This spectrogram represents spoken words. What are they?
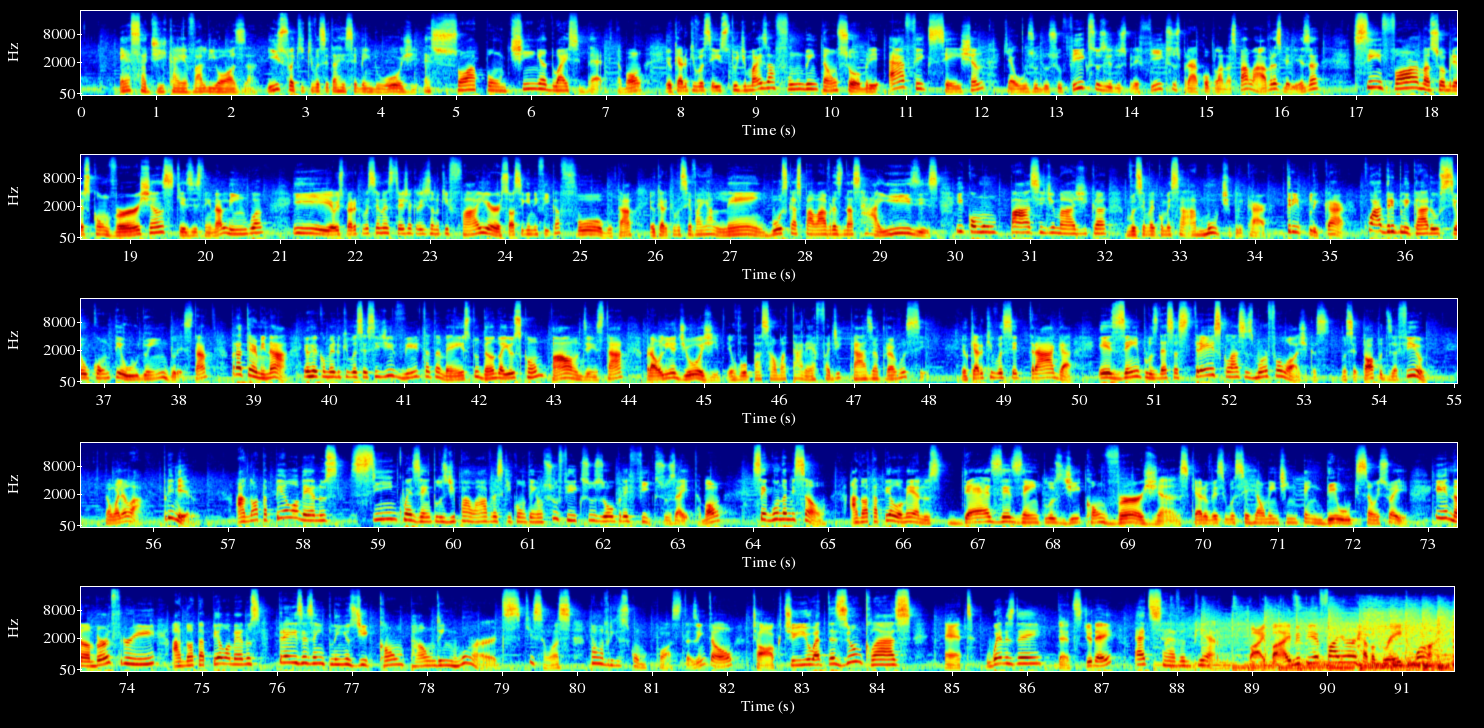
essa dica é valiosa. Isso aqui que você está recebendo hoje é só a pontinha do iceberg, tá bom? Eu quero que você estude mais a fundo então sobre affixation, que é o uso dos sufixos e dos prefixos para acoplar nas palavras, beleza? Se informa sobre as conversions que existem na língua e eu espero que você não esteja acreditando que fire só significa fogo, tá? Eu quero que você vá além, busque as palavras nas raízes e como um passe de mágica, você vai começar a multiplicar, triplicar, quadriplicar o seu conteúdo em inglês, tá? Para terminar, eu recomendo que você se divirta também estudando aí os compoundings, tá? Para a aulinha de hoje, eu vou passar uma tarefa de casa para você. Eu quero que você traga exemplos dessas três classes morfológicas. Você topa o desafio? Então olha lá. Primeiro, anota pelo menos cinco exemplos de palavras que contenham sufixos ou prefixos aí, tá bom? Segunda missão, Anota pelo menos 10 exemplos de conversions. Quero ver se você realmente entendeu o que são isso aí. E number 3, anota pelo menos 3 exemplinhos de compounding words, que são as palavrinhas compostas. Então, talk to you at the Zoom class at Wednesday, that's today, at 7 p.m. Bye bye, VPFire. Have a great one.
